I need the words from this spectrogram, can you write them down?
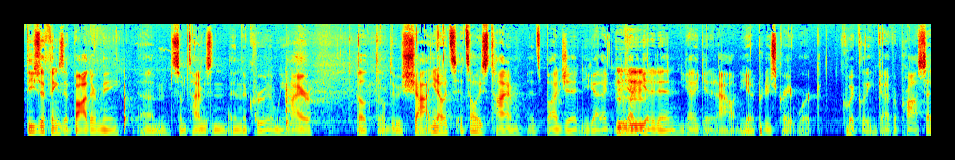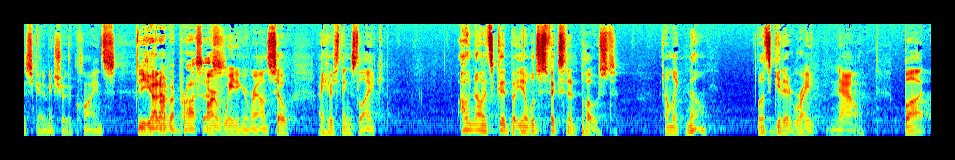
these are things that bother me um, sometimes in, in the crew that we hire. They'll, they'll do a shot. You know, it's it's always time. It's budget. You gotta you Mm-hmm. gotta get it in. You gotta get it out. and You gotta produce great work quickly. You gotta have a process. You gotta make sure the clients You got to have a process. aren't waiting around. So I hear things like, "Oh no, it's good, but you know, we'll just fix it in post." I'm like, "No, let's get it right now." But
